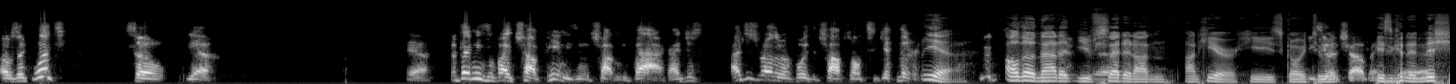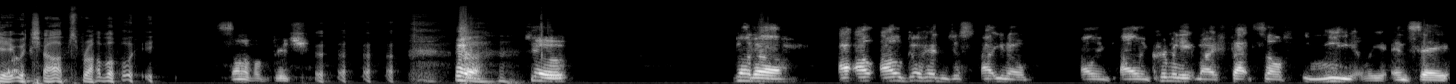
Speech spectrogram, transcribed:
I was like, what? So yeah, yeah, but that means if I chop him, he's gonna chop me back. I just I just rather avoid the chops altogether. Yeah. Although now that you've Yeah. said it on on here, he's going He's to gonna chop me. he's going to Yeah. initiate with chops probably. Son of a bitch. yeah. So, but uh, I- I'll I'll go ahead and just uh, you know, I'll I'll incriminate my fat self immediately and say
